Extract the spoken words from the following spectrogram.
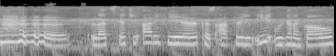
Let's get you out of here because after you eat, we're gonna go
